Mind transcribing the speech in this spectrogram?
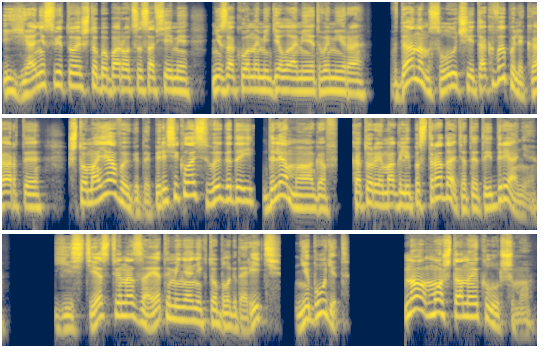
и я не святой, чтобы бороться со всеми незаконными делами этого мира. В данном случае так выпали карты, что моя выгода пересеклась с выгодой для магов, которые могли пострадать от этой дряни. Естественно, за это меня никто благодарить не будет. Но, может, оно и к лучшему.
